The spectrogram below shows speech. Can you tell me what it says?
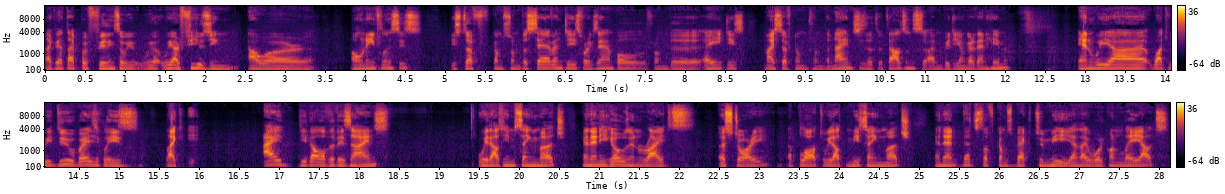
like that type of feeling. So we, we, we are fusing our own influences. His stuff comes from the 70s, for example, from the 80s. My stuff comes from the 90s, the 2000s. So I'm a bit younger than him. And we are, what we do basically is like, I did all of the designs without him saying much. And then he goes and writes a story, a plot without me saying much. And then that stuff comes back to me and I work on layouts.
